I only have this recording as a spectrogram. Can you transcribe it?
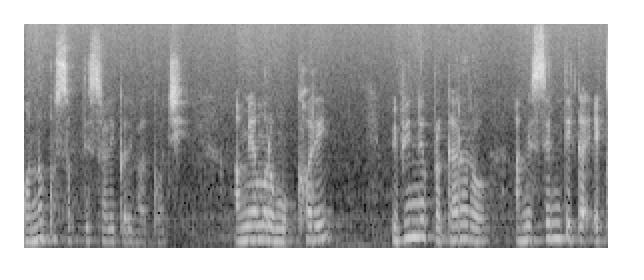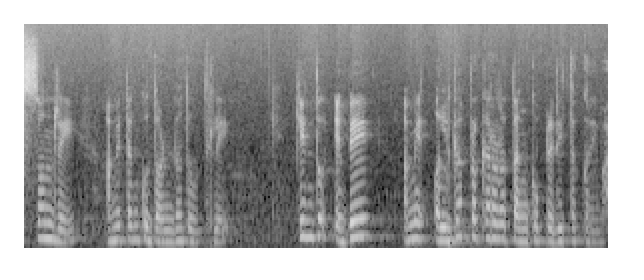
ମନକୁ ଶକ୍ତିଶାଳୀ କରିବାକୁ ଅଛି। ଆମେ ଆମର ମୁଖରେ ବିଭିନ୍ନ ପ୍ରକାରର ଆମେ ସେମିତିକା ଏକ୍ସନ୍ରେ ଆମେ ତାଙ୍କୁ ଦଣ୍ଡ ଦେଉଥିଲେ। କିନ୍ତୁ ଏବେ ଆମେ ଅଲଗା ପ୍ରକାରର ତାଙ୍କୁ ପ୍ରେରିତ କରିବା।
